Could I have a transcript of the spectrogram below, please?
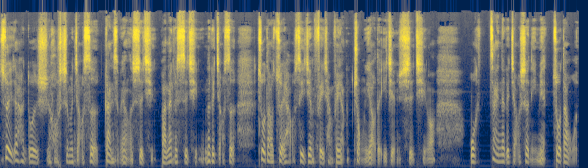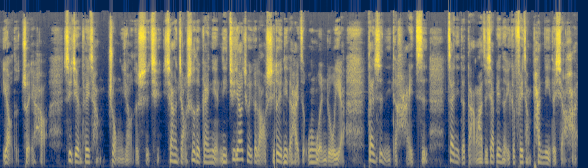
所以在很多的时候，什么角色干什么样的事情，把那个事情那个角色做到最好，是一件非常非常重要的一件事情哦。在那个角色里面做到我要的最好，是一件非常重要的事情。像角色的概念，你去要求一个老师对你的孩子温文儒雅，但是你的孩子在你的打骂之下变成一个非常叛逆的小孩。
